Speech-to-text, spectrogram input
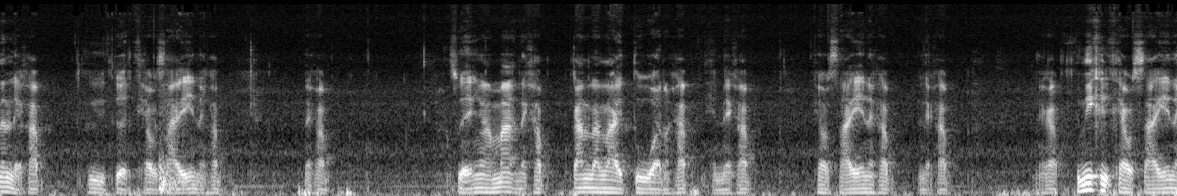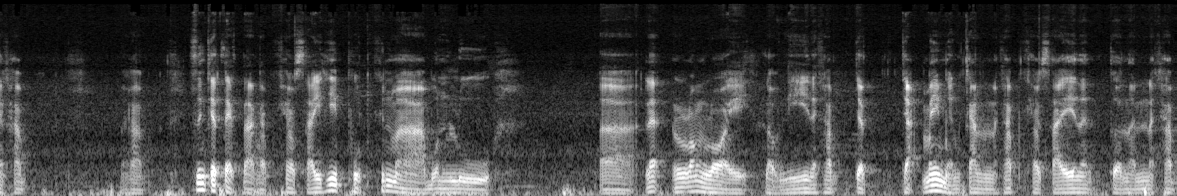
นั่นแหละครับ คือเกิดแคลไซต์นะครับนะครับ สวยงามมากนะครับ การละลายตัวนะครับเห็นไหมครับ แคลไซต์นะครับนะครับนะครับ นี่คือแคลไซต์นะครับนะครับ ซึ่งจะแตกต่างกับแคลไซต์ที่ผุดขึ้นมาบนรูและร่องรอยเหล่านี้นะครับ จะจะไม่เหมือนกันนะครับ แคลไซต์ตัวนั้นนะครับ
